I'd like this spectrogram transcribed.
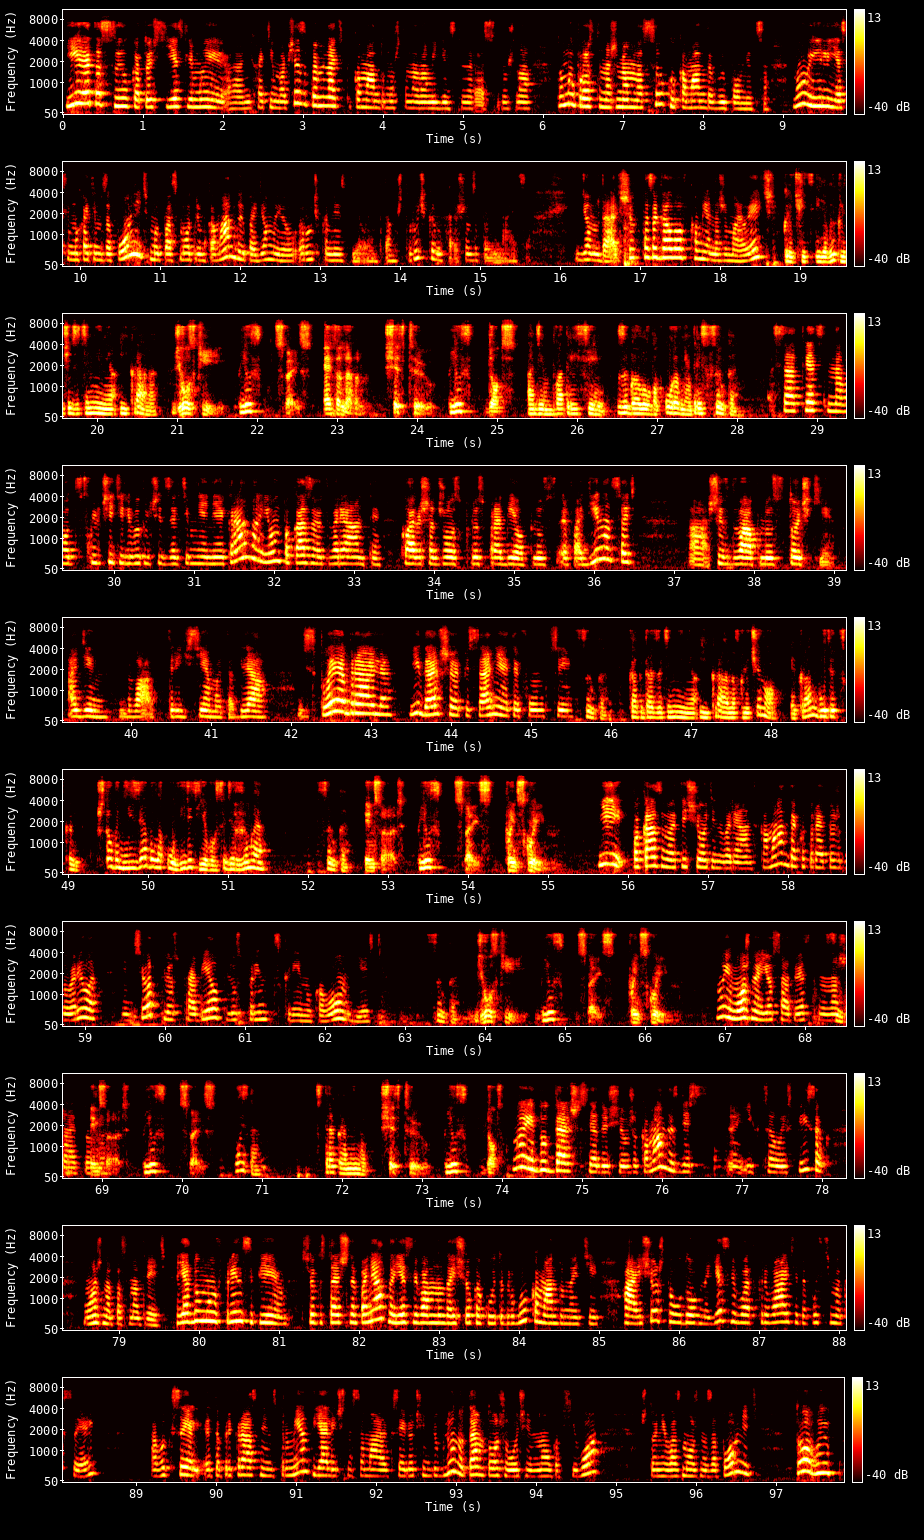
И это ссылка, то есть если мы а, не хотим вообще запоминать эту команду, может она нам единственный раз нужна, то мы просто нажмем на ссылку и команда выполнится. Ну или если мы хотим запомнить, мы посмотрим команду и пойдем ее ручками сделаем, потому что ручками хорошо запоминается. Идем дальше по заголовкам, я нажимаю H. Включить или выключить затемнение экрана. JAWS key. Плюс. Space. F11. Shift 2. Плюс. Dots. 1, 2, 3, 7. Заголовок уровня 3 ссылка. Соответственно, вот включить или выключить затемнение экрана, и он показывает варианты клавиша JOS плюс пробел плюс F11, а, Shift 2 плюс точки 1, 2, 3, 7 это для дисплея Брайля, и дальше описание этой функции. Ссылка. Когда затемнение экрана включено, экран будет скрыт, чтобы нельзя было увидеть его содержимое. Ссылка. Insert. Плюс Space. Print screen. И показывает еще один вариант команды, о которой я тоже говорила. Insert плюс пробел плюс print screen, у кого он есть. ссылка. JAWS key. Плюс Space. Print screen. Ну и можно ее, соответственно, Ссылка. нажать тоже. Insert. плюс Space. пусто. Строка меню. Shift 2. Плюс Dot. Ну и идут дальше следующие уже команды. Здесь э, их целый список. Можно посмотреть. Я думаю, в принципе, все достаточно понятно. Если вам надо еще какую-то другую команду найти. А, еще что удобно. Если вы открываете, допустим, Excel, а в Excel это прекрасный инструмент. Я лично сама Excel очень люблю, но там тоже очень много всего, что невозможно запомнить. То вы,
